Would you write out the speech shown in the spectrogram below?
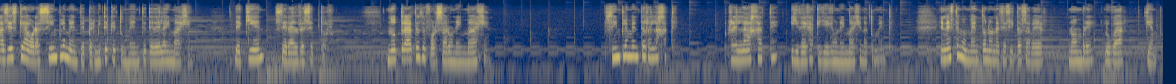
Así es que ahora simplemente permite que tu mente te dé la imagen de quién será el receptor. No trates de forzar una imagen Simplemente relájate. Relájate y deja que llegue una imagen a tu mente. En este momento no necesitas saber nombre, lugar, tiempo.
